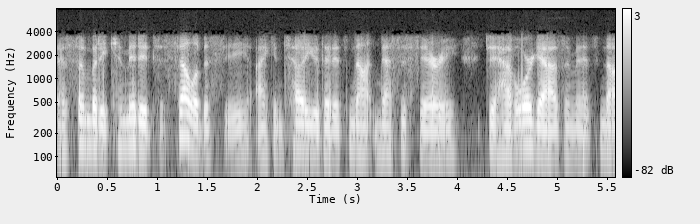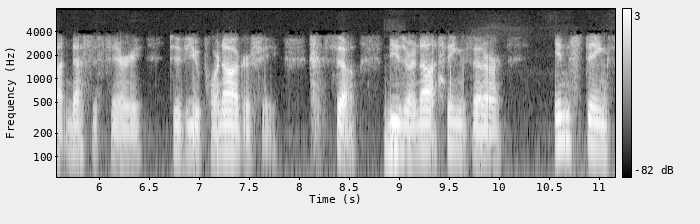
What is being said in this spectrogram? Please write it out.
as somebody committed to celibacy, I can tell you that it's not necessary to have orgasm and it's not necessary to view pornography. So these are not things that are instincts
